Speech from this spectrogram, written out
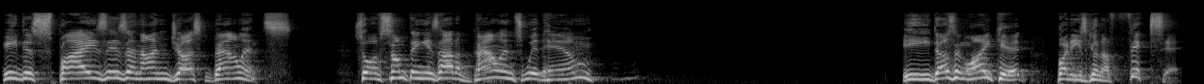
He despises an unjust balance. So if something is out of balance with him he doesn't like it but he's gonna fix it.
